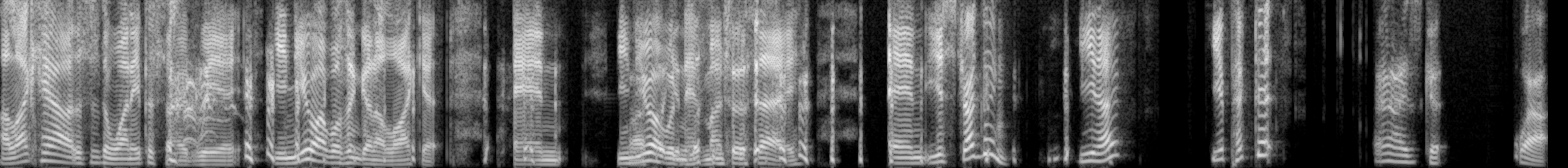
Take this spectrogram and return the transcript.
I like how this is the one episode where you knew I wasn't going to like it, and you Well, knew I, thought wouldn't have much to to say, and you're struggling. You know, you picked it. I just got wow.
